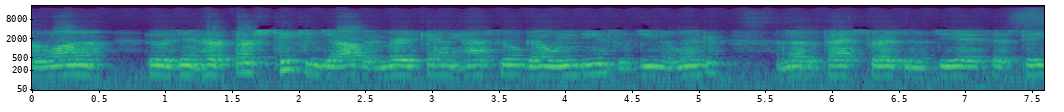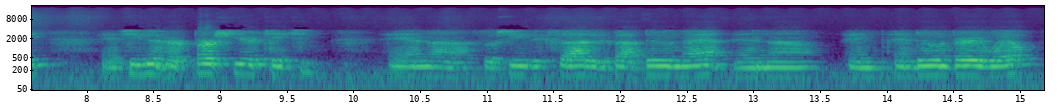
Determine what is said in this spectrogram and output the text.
Alana, who is in her first teaching job at Murray County High School, Go Indians, with Gina Linder, another past president of GASSP, and she's in her first year teaching and uh, so she's excited about doing that and uh, and and doing very well.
